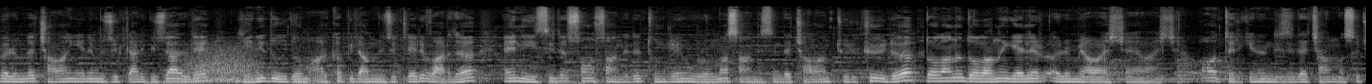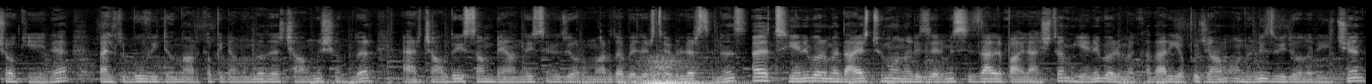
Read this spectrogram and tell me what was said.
Bölümde çalan yeni müzikler güzeldi. Yeni duyduğum arka plan müzikleri vardı. En iyisi de son sahnede Tuncay'ın vurulma sahnesinde çalan türküydü. Dolanı dolanı gelir ölüm yavaşça yavaşça. O türkünün dizide çalması çok iyiydi. Belki bu videonun arka planında da çalmışımdır. Eğer çaldıysam beğendiyseniz yorumlarda belirtebilirsiniz. Evet yeni bölüme dair tüm analizlerimi sizlerle paylaştım. Yeni bölüme kadar yapacağım analiz videoları için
